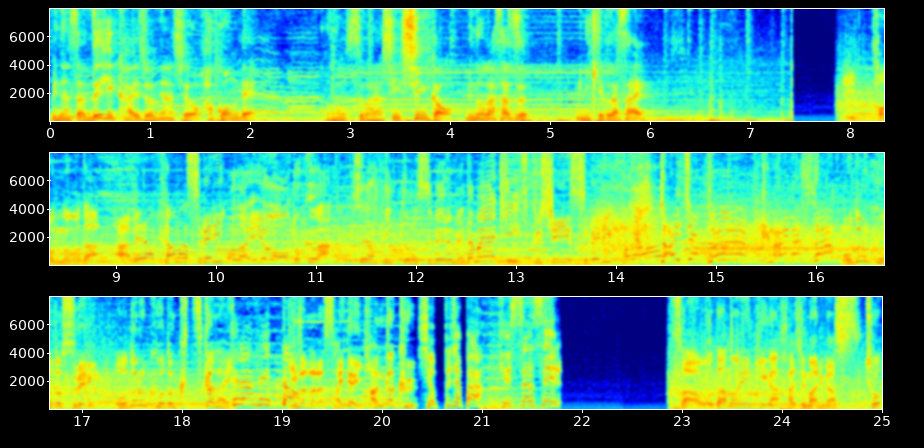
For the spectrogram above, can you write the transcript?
皆さんぜひ会場に足を運んでこの素晴らしい進化を見逃さず見に来てください本の小田滑らかな滑り。ほらいいよ。僕はシラフィットを滑る目玉焼き。美しい滑りから。大ジャンプ！決まりました！驚くほど滑る。驚くほどくっつかない。セラフィット。今なら最大半額。ショップジャパン決算セール。さあ小田の演技が始まります。ちょっ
